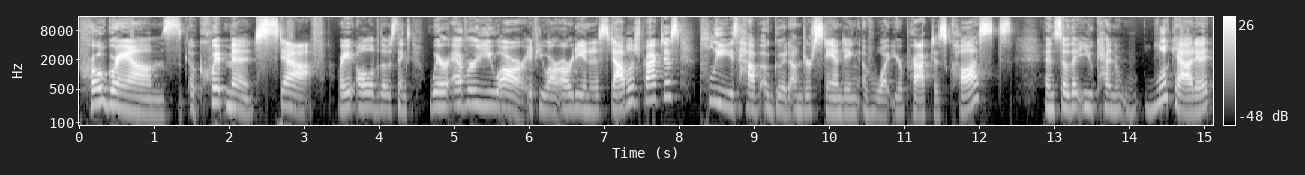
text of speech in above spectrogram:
programs, equipment, staff, right? All of those things. Wherever you are, if you are already in an established practice, please have a good understanding of what your practice costs. And so that you can look at it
